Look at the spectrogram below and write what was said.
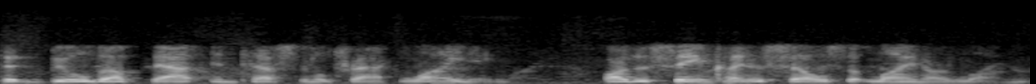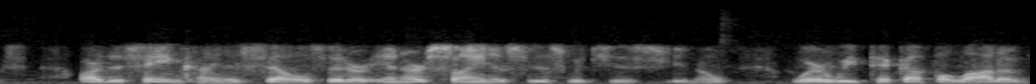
that build up that intestinal tract lining are the same kind of cells that line our lungs are the same kind of cells that are in our sinuses which is you know where we pick up a lot of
